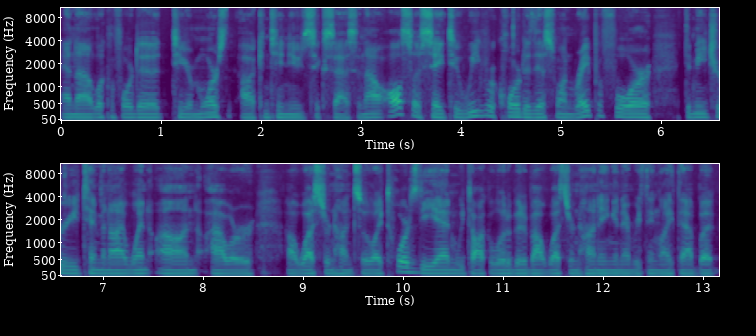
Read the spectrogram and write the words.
And uh, looking forward to, to your more uh, continued success. And I'll also say, too, we recorded this one right before Dimitri, Tim, and I went on our uh, Western hunt. So, like, towards the end, we talk a little bit about Western hunting and everything like that. But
